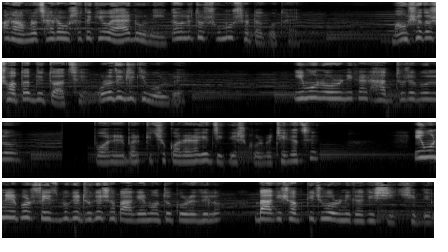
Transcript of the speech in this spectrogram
আর আমরা ছাড়া ওর সাথে কেউ অ্যাডও নেই। তাহলে তোর সমস্যাটা কোথায়? মাউসে তো শতাব্দী তো আছে। ওরা দেখলে কি বলবে? ইমন অরুণিকার হাত ধরে বলল, পরের বার কিছু করার আগে জিজ্ঞেস করবে, ঠিক আছে? ইমন এরপর ফেসবুকে ঢুকে সব আগের মতো করে দিল। বাকি সব কিছু অরুণিকাকে শিখিয়ে দিল।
